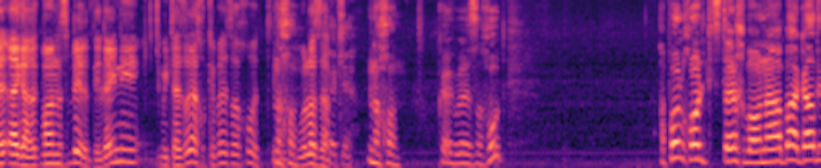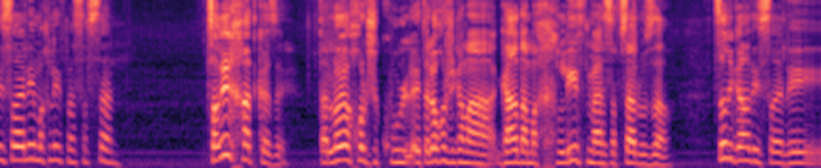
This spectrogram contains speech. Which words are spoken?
אה, רגע, רק בואו נסביר, דילייני מתאזרח, הוא קיבל אזרחות. נכון. הוא לא זר. כן, כן. נכון, כן, קיבל אזרחות. הפועל חולון תצטרך בעונה הבאה גארד ישראלי מחליף מהספסל. צריך אחד כזה. אתה לא יכול שכול... אתה לא יכול שגם הגארד המחליף מהספסל הוא זר. צריך גארד ישראלי...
